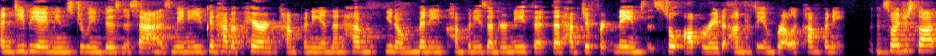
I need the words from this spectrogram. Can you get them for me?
And DBA means doing business as, meaning you can have a parent company and then have, you know, many companies underneath it that have different names that still operate under the umbrella company. Mm-hmm. So I just thought,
